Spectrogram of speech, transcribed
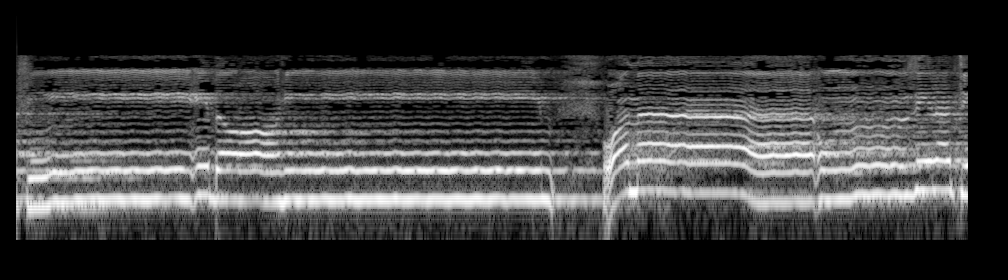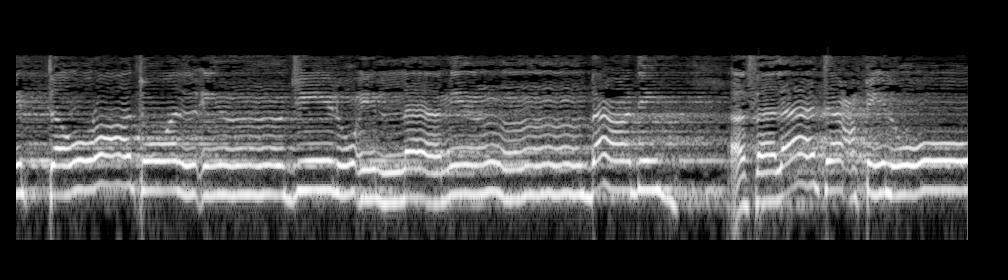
فِي إِبْرَاهِيمَ وَمَا أُنزِلَتِ التَّوْرَاةُ وَالْإِنجِيلُ إِلَّا مِن بَعْدِهِ ۚ أَفَلَا تَعْقِلُونَ؟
